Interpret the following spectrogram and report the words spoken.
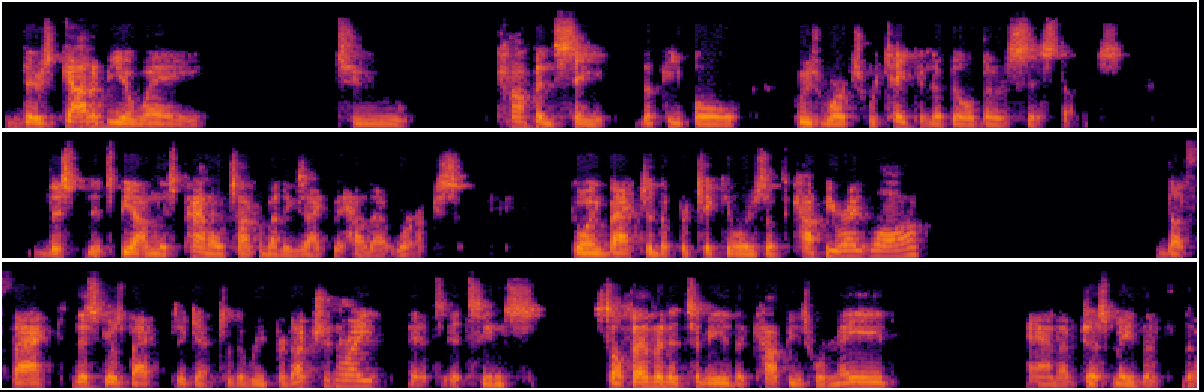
there's got to be a way to compensate the people whose works were taken to build those systems. This it's beyond this panel to talk about exactly how that works. Going back to the particulars of the copyright law, the fact this goes back again to the reproduction right. It it seems self-evident to me that copies were made, and I've just made the, the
